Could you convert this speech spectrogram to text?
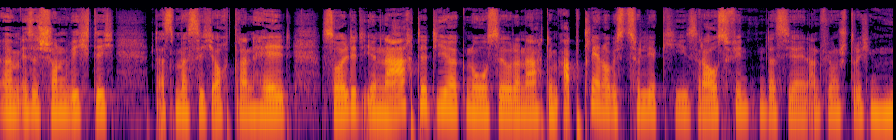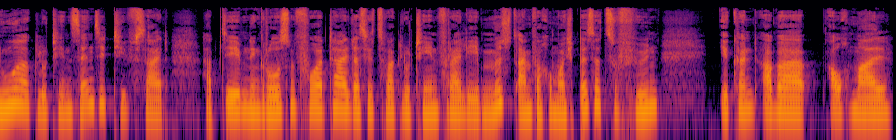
ähm, ist es schon wichtig, dass man sich auch dran hält. Solltet ihr nach der Diagnose oder nach dem Abklären, ob es Zöliakie ist, rausfinden, dass ihr in Anführungsstrichen nur glutensensitiv seid, habt ihr eben den großen Vorteil, dass ihr zwar glutenfrei leben müsst, einfach um euch besser zu fühlen. Ihr könnt aber auch mal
